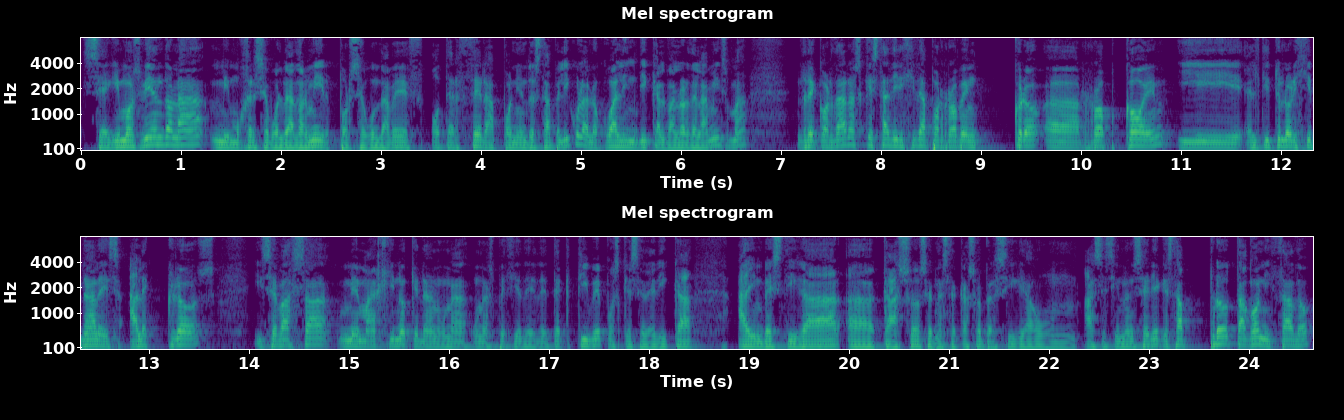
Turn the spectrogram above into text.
Seguimos viéndola, mi mujer se vuelve a dormir por segunda vez o tercera poniendo esta película, lo cual indica el valor de la misma. Recordaros que está dirigida por Robin eh, Rob Cohen y el título original es Alex Cross y se basa, me imagino que en una, una especie de detective pues que se dedica a investigar eh, casos, en este caso persigue a un asesino en serie que está protagonizado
